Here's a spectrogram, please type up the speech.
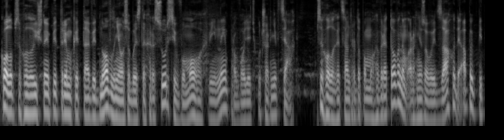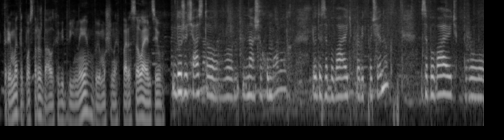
Коло психологічної підтримки та відновлення особистих ресурсів в умовах війни проводять у Чернівцях. Психологи центру допомоги врятованим організовують заходи, аби підтримати постраждалих від війни вимушених переселенців. Дуже часто в наших умовах люди забувають про відпочинок, забувають про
